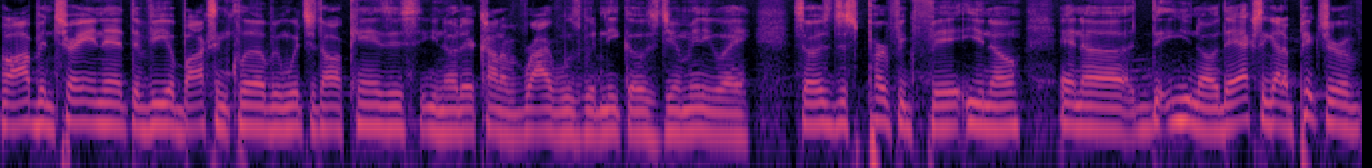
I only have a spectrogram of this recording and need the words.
Oh, I've been training at the Via Boxing Club in Wichita, Kansas. You know, they're kind of rivals with Nico's gym anyway. So it's just perfect fit, you know. And, uh, you know, they actually got a picture of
